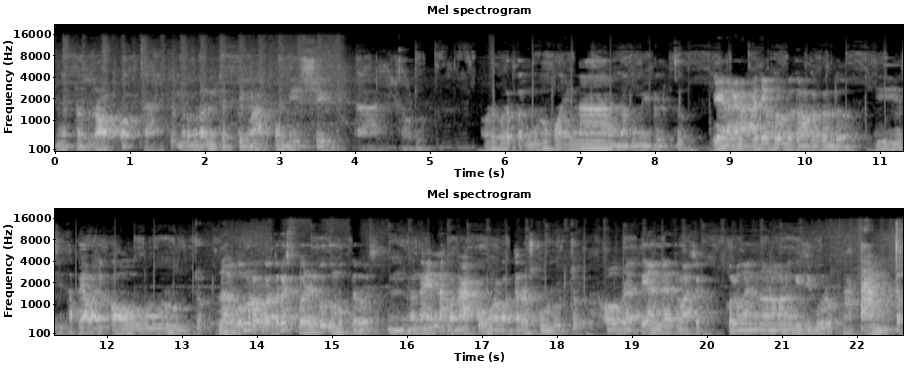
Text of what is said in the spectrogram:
nyedot rokok jancuk moro-moro ning jeding lapong ngising jancuk ora-ora kok ngono apa enak aku mikir cuk Ya enak-enak aja bro buat orang tertentu. Iya sih tapi awalnya kau rucuk Lah gua ngerokok terus badan gua gemuk terus. Hmm, kan enak kan aku ngerokok terus kurucuk Oh berarti anda termasuk golongan orang-orang gizi buruk. matam cuk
